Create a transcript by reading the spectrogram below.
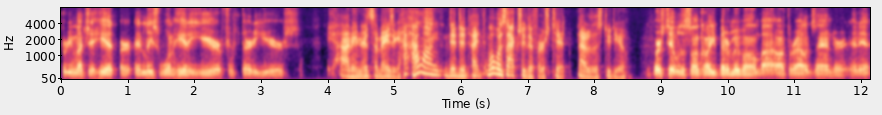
pretty much a hit or at least one hit a year for thirty years. Yeah, I mean it's amazing. How, how long did it? I, what was actually the first hit out of the studio? The first hit was a song called "You Better Move On" by Arthur Alexander, and it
